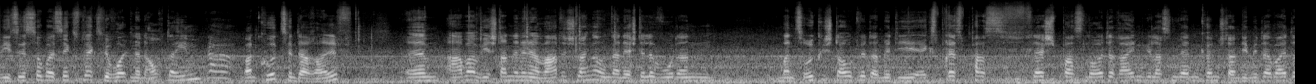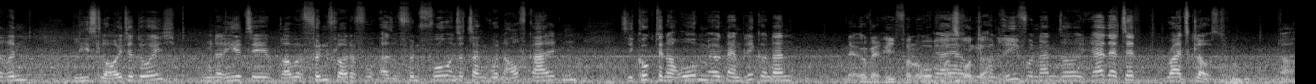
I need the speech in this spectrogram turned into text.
wie es ist so bei Six Flags. Wir wollten dann auch dahin, waren kurz hinter Ralf. Ähm, aber wir standen in der Warteschlange und an der Stelle, wo dann man zurückgestaut wird, damit die Expresspass, Flashpass-Leute reingelassen werden können, stand die Mitarbeiterin, ließ Leute durch und dann hielt sie, glaube ich, fünf Leute, vor, also fünf vor uns sozusagen wurden aufgehalten. Sie guckte nach oben, irgendein Blick und dann Der irgendwer rief von oben ja, was ja, runter. jemand rief und dann so, ja, that's it, ride's closed. Ja,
